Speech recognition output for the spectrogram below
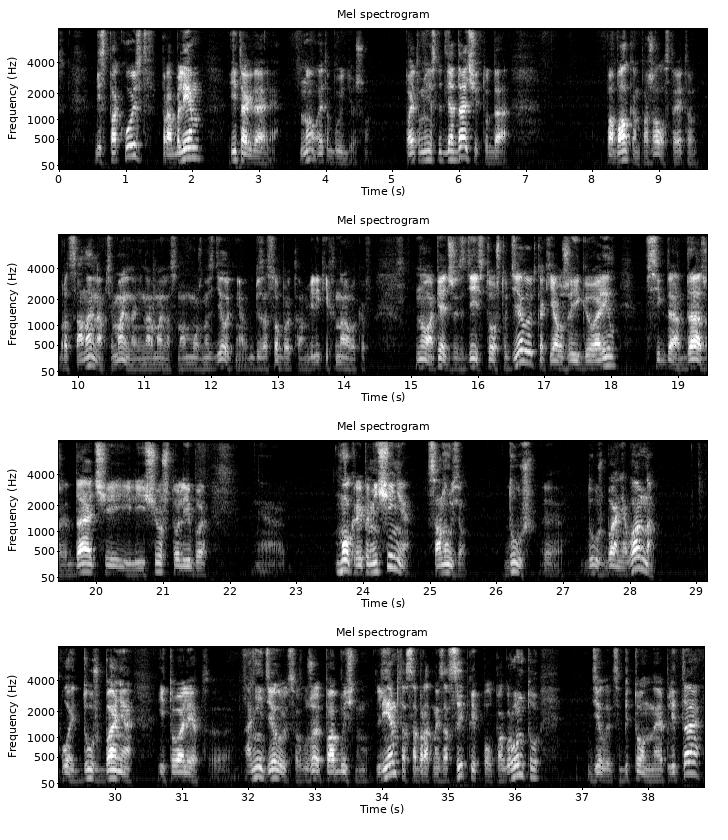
беспокойств, проблем и так далее. Но это будет дешево. Поэтому если для дачи, то да, по балкам, пожалуйста, это рационально, оптимально и нормально самому можно сделать, без особо там великих навыков. Но опять же, здесь то, что делают, как я уже и говорил, всегда, даже дачи или еще что-либо, э, мокрые помещения, санузел, душ, э, душ, баня, ванна, ой, душ, баня и туалет, э, они делаются уже по обычному. Лента с обратной засыпкой, пол по грунту, делается бетонная плита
